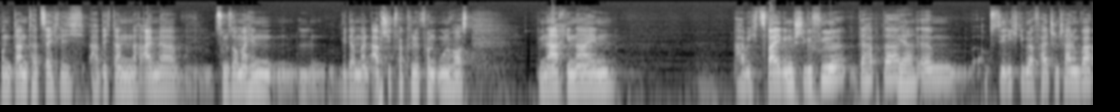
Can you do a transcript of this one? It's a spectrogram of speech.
und dann tatsächlich hatte ich dann nach einem Jahr zum Sommer hin wieder meinen Abschied verkündet von Uhlenhorst. Im Nachhinein habe ich zwei gemischte Gefühle gehabt da, ja. ähm, ob es die richtige oder falsche Entscheidung war.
